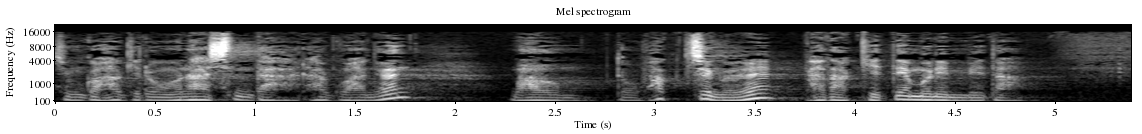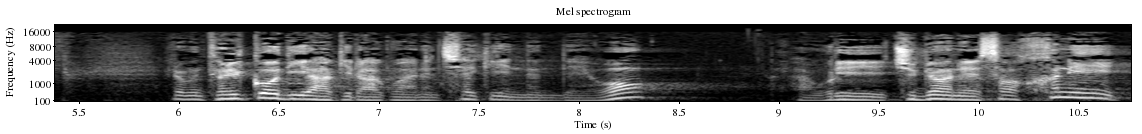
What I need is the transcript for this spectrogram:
증거하기를 원하신다라고 하는 마음 또 확증을 받았기 때문입니다. 여러분 들꽃 이야기라고 하는 책이 있는데요. 아, 우리 주변에서 흔히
